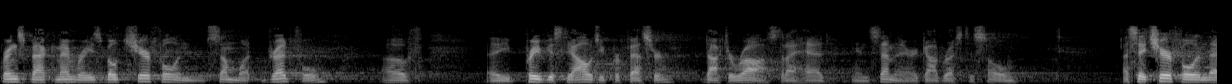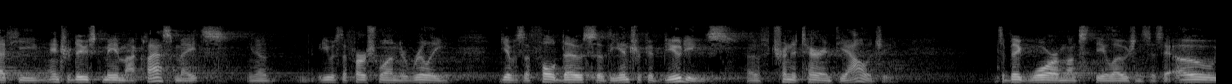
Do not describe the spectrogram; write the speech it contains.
brings back memories, both cheerful and somewhat dreadful, of a previous theology professor, Dr. Ross, that I had in seminary. God rest his soul. I say cheerful in that he introduced me and my classmates. You know, he was the first one to really give us a full dose of the intricate beauties of Trinitarian theology. It's a big war amongst theologians. They say, oh,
